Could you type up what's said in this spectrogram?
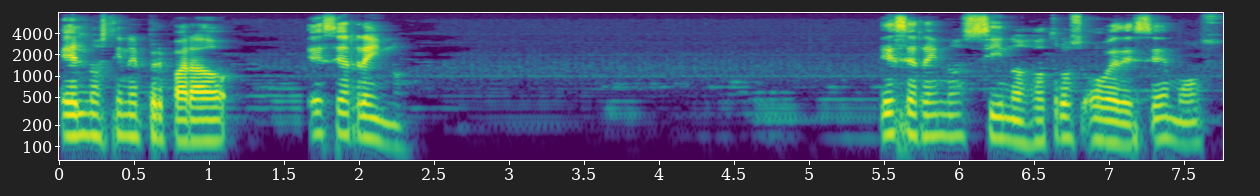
Él nos tiene preparado ese reino. Ese reino si nosotros obedecemos,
